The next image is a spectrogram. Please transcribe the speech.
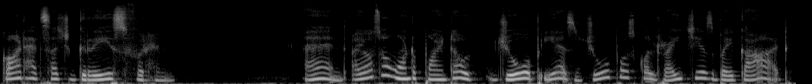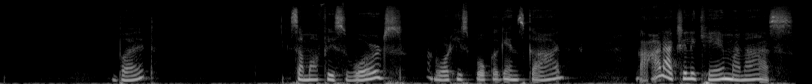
God had such grace for him. And I also want to point out Job. Yes, Job was called righteous by God. But some of his words and what he spoke against God, God actually came and asked,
